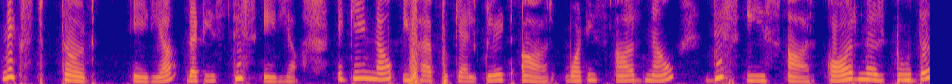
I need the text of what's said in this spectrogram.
Next third area that is this area. Again now you have to calculate r. What is r now? This is r corner to the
